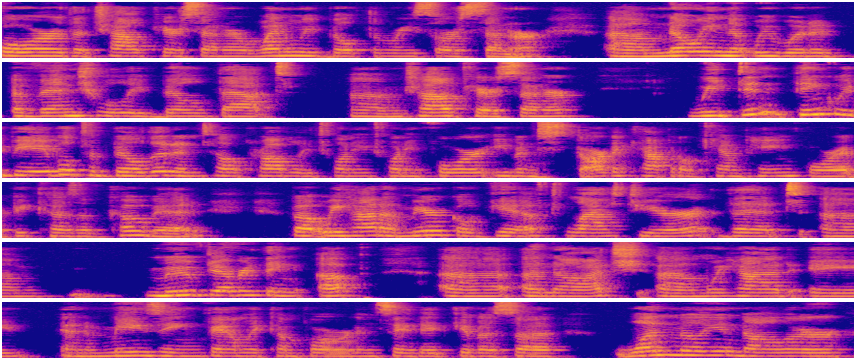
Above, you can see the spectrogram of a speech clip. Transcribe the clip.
for the child care center when we built the resource center, um, knowing that we would eventually build that um, childcare center. We didn't think we'd be able to build it until probably 2024, even start a capital campaign for it because of COVID. But we had a miracle gift last year that um, moved everything up uh, a notch. Um, we had a an amazing family come forward and say they'd give us a one million dollar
